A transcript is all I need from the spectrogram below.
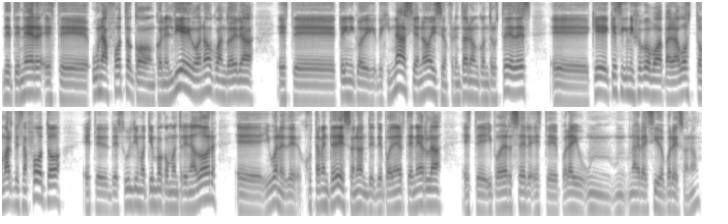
De tener este, una foto con, con el Diego, ¿no? Cuando era este, técnico de, gimnasia, ¿no? Y se enfrentaron contra ustedes. Eh, ¿qué, ¿Qué significó para vos tomarte esa foto? este, de su último tiempo como entrenador eh, y bueno, de, justamente de eso, ¿no? De, poder tenerla este, y poder ser este, por ahí un, agradecido por eso, ¿no?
